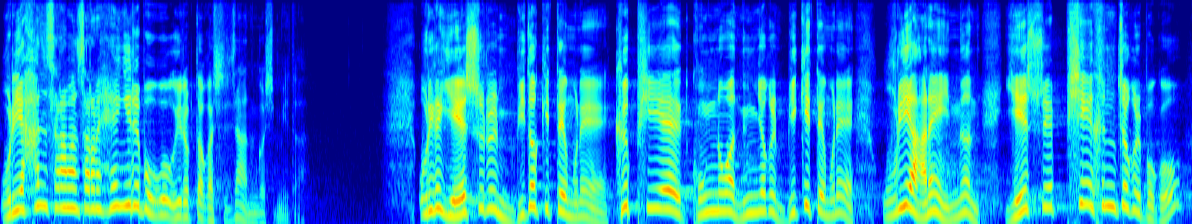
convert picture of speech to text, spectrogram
우리 한 사람 한 사람의 행위를 보고 의롭다고 하시지 않은 것입니다. 우리가 예수를 믿었기 때문에 그 피의 공로와 능력을 믿기 때문에 우리 안에 있는 예수의 피의 흔적을 보고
